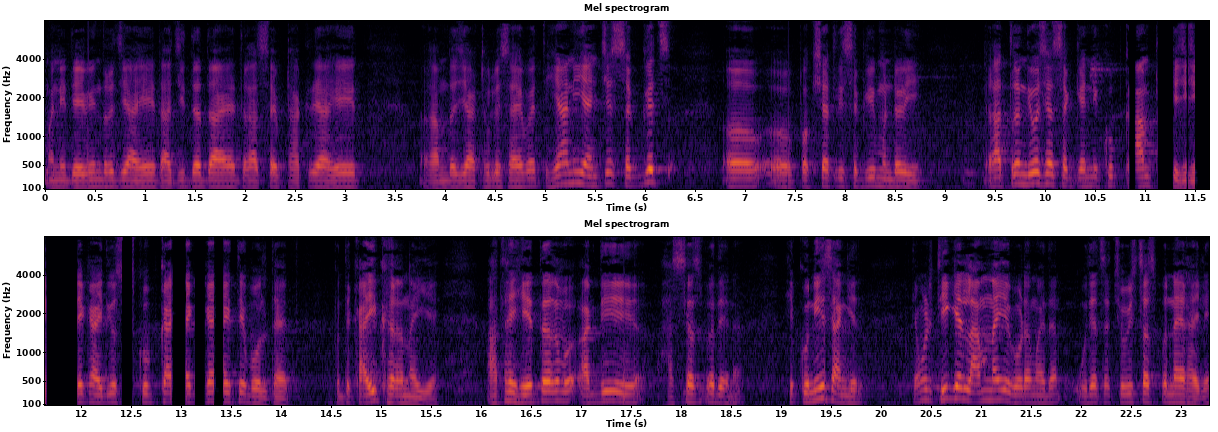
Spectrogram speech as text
माननीय देवेंद्रजी आहेत अजितदादा आहेत राजसाहेब ठाकरे आहेत रामदासजी आठवले साहेब आहेत हे आणि यांचे सगळेच पक्षातली सगळी मंडळी रात्रंदिवस या सगळ्यांनी खूप काम केले ते काही दिवस खूप काय काय ते बोलतायत पण ते काही खरं नाहीये. आता हे तर अगदी हास्यास्पद आहे ना हे कुणीही सांगेल. त्यामुळे ठीक आहे लांब नाहीये घोडा मैदान. उद्याचा चोवीस तास पण नाही राहिले.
